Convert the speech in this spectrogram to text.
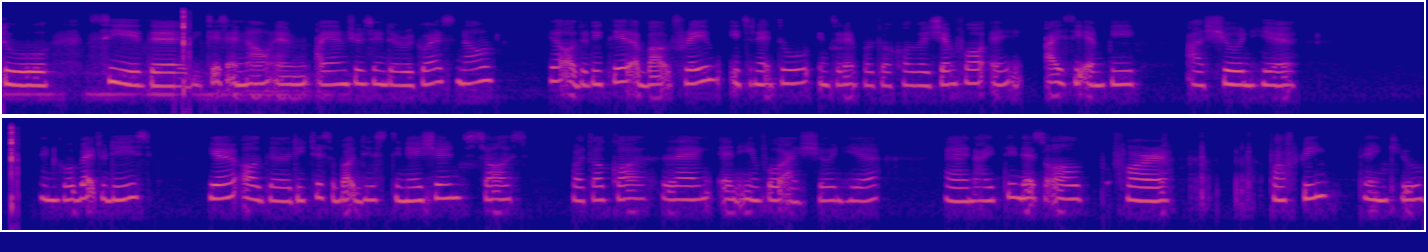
to see the details. And now I'm, I am choosing the request now. Here are the detail about frame ethernet 2 internet protocol version 4 and ICMP are shown here. And go back to this. Here all the details about destination source protocol length and info are shown here. And I think that's all for PathPing thank you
